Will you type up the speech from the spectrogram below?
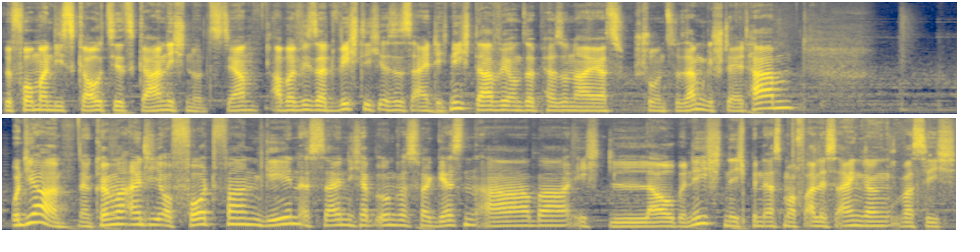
bevor man die Scouts jetzt gar nicht nutzt, ja. Aber wie gesagt, wichtig ist es eigentlich nicht, da wir unser Personal ja schon zusammengestellt haben und ja, dann können wir eigentlich auf Fortfahren gehen, es sei denn, ich habe irgendwas vergessen, aber ich glaube nicht. Ich bin erstmal auf alles eingegangen, was ich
